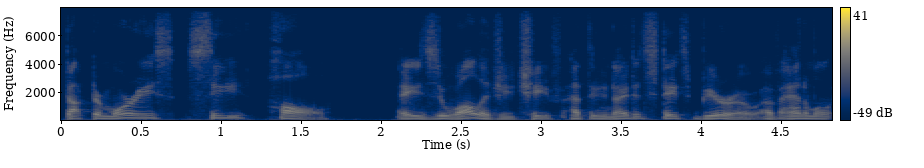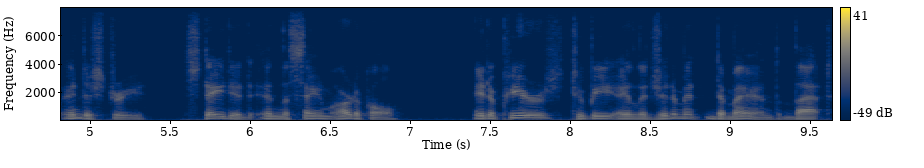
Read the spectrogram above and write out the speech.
Dr. Maurice C. Hall, a zoology chief at the United States Bureau of Animal Industry, stated in the same article, it appears to be a legitimate demand that,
